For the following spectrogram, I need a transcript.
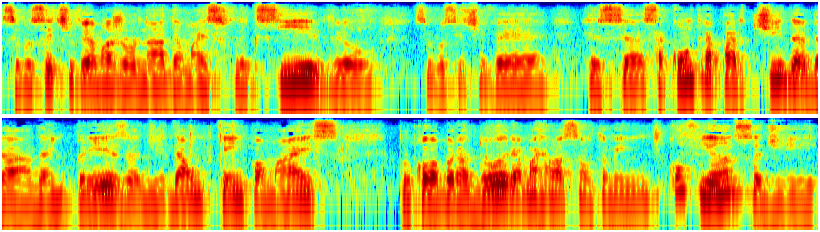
Se você tiver uma jornada mais flexível, se você tiver essa, contrapartida da, da empresa de dar um tempo a mais para o colaborador, é uma relação também de confiança, de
